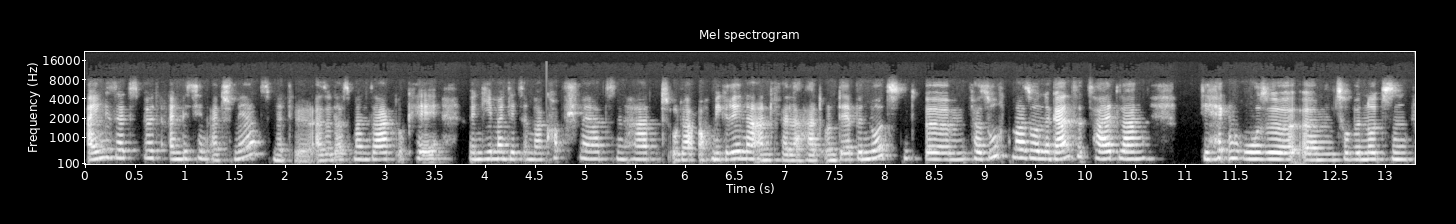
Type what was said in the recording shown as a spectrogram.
eingesetzt wird ein bisschen als Schmerzmittel. Also dass man sagt, okay, wenn jemand jetzt immer Kopfschmerzen hat oder auch Migräneanfälle hat und der benutzt, ähm, versucht mal so eine ganze Zeit lang die Heckenrose ähm, zu benutzen,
